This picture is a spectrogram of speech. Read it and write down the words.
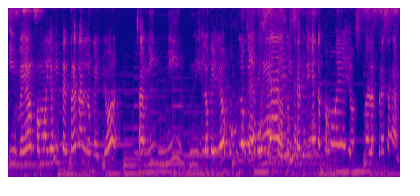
Y veo cómo ellos interpretan lo que yo, o sea, mi, mi, lo que yo, lo que yo puse ahí, mis sentimientos como ellos me lo expresan a mí.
